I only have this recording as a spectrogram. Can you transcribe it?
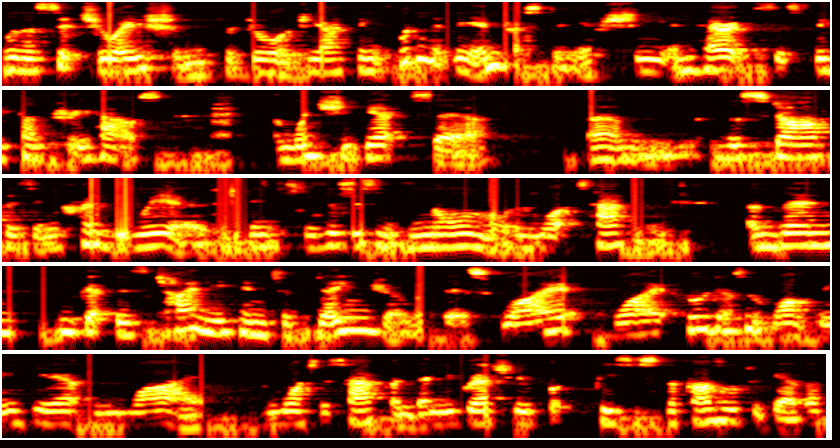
with a situation for Georgie, I think, wouldn't it be interesting if she inherits this big country house and when she gets there, um, the staff is incredibly weird. She thinks, well, this isn't normal and what's happening. And then you get this tiny hint of danger with this. Why? Why? Who doesn't want me here, and why? And what has happened? Then you gradually put pieces of the puzzle together.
